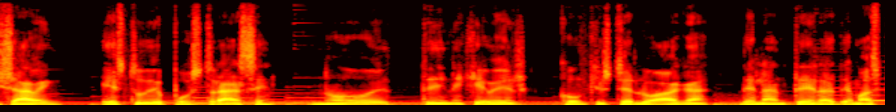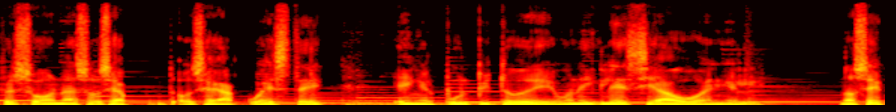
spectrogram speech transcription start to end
saben, esto de postrarse no tiene que ver con que usted lo haga delante de las demás personas o, sea, o se acueste en el púlpito de una iglesia o en el, no sé,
